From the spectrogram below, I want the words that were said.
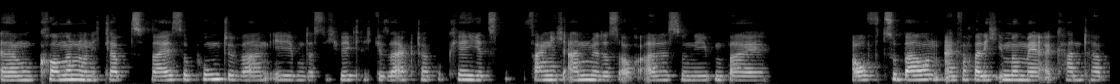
ähm, kommen. Und ich glaube, zwei so Punkte waren eben, dass ich wirklich gesagt habe, okay, jetzt fange ich an, mir das auch alles so nebenbei aufzubauen, einfach weil ich immer mehr erkannt habe,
